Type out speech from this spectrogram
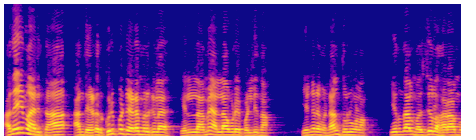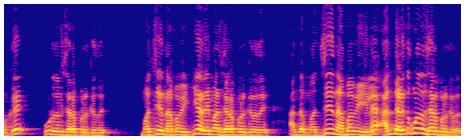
அதே மாதிரி தான் அந்த இடம் குறிப்பிட்ட இடம் இருக்குல்ல எல்லாமே அல்லாவுடைய பள்ளி தான் எங்கே வேணாலும் தொழுவலாம் இருந்தால் மஸ்ஜிதுல் ஹராமுக்கு கூடுதல் சிறப்பு இருக்குது. மஸ்ஜித் நபவிக்கு அதே மாதிரி சிறப்பு இருக்கிறது அந்த மஸ்ஜித் நபவியில் அந்த இடத்துக்கு கூடுதல் சிறப்பு இருக்கிறது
